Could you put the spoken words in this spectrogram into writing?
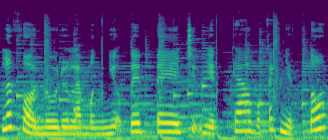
Lớp vỏ nồi được làm bằng nhựa PP, chịu nhiệt cao và cách nhiệt tốt,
